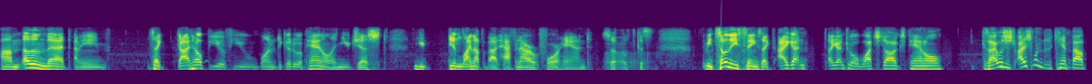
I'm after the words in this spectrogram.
um, other than that, I mean, it's like God help you if you wanted to go to a panel and you just you didn't line up about half an hour beforehand. So because I mean some of these things like I got in, I got into a Watch Dogs panel because I was just I just wanted to camp out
